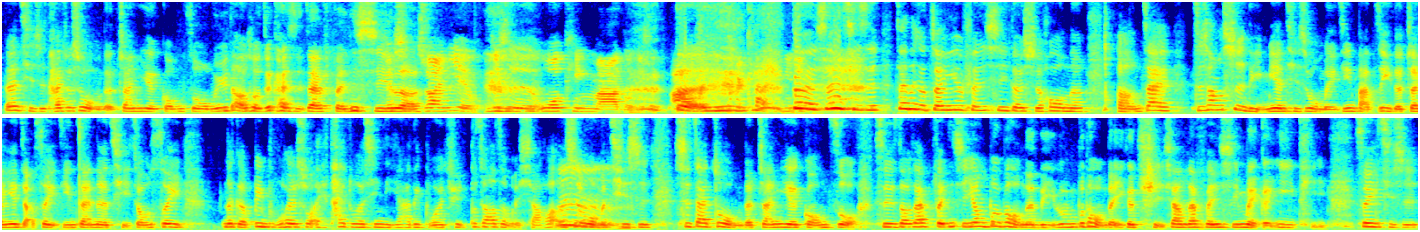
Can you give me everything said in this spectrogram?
但其实它就是我们的专业工作。我们遇到的时候就开始在分析了。专业就是 working model，就是 对对，所以其实，在那个专业分析的时候呢，嗯，在智商室里面，其实我们已经把自己的专业角色已经在那其中，所以。那个并不会说，哎，太多的心理压力不会去不知道怎么消化，而是我们其实是在做我们的专业工作，其实都在分析，用不同的理论、不同的一个取向在分析每个议题。所以其实，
